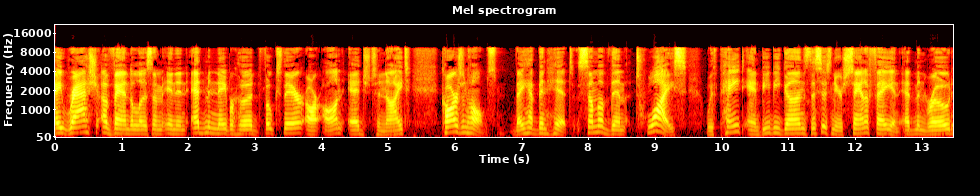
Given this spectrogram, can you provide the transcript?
A rash of vandalism in an Edmond neighborhood. Folks there are on edge tonight. Cars and homes, they have been hit, some of them twice with paint and BB guns. This is near Santa Fe and Edmond Road.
